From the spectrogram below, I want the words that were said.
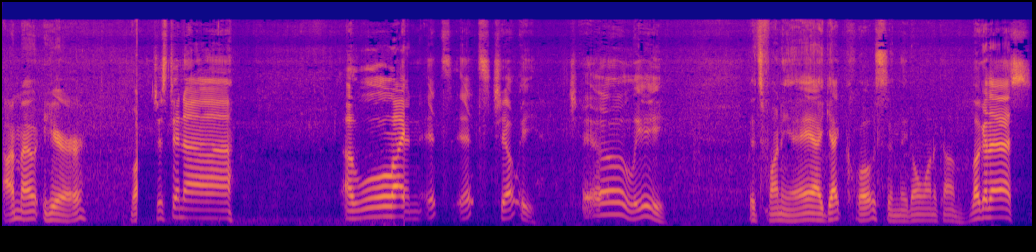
I'm out here, just in a a light, and it's it's chilly, chilly. It's funny, eh? I get close and they don't want to come. Look at this.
